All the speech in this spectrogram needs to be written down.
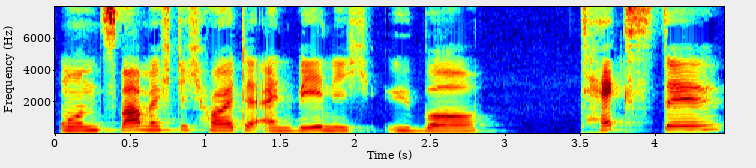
Und zwar möchte ich heute ein wenig über Texte,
